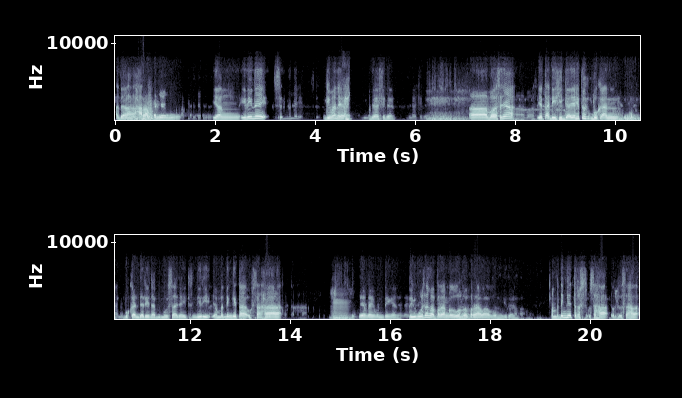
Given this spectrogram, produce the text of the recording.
Ada harapan yang yang ini nih gimana ya jelasinnya? Eh bahwasanya ya tadi hidayah itu bukan bukan dari Nabi Musa nya itu sendiri. Yang penting kita usaha. Hmm. itu yang paling penting kan. Nabi Musa nggak pernah ngeluh nggak pernah apa pun gitu kan yang penting dia terus usaha terus usaha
